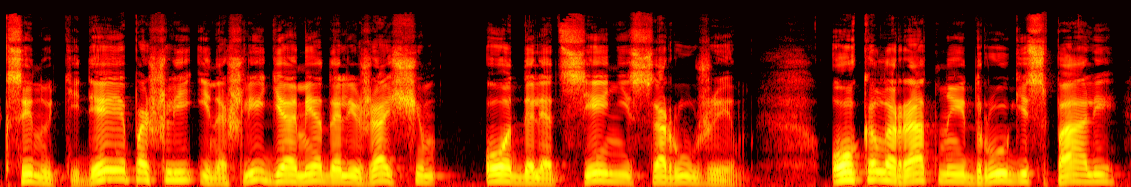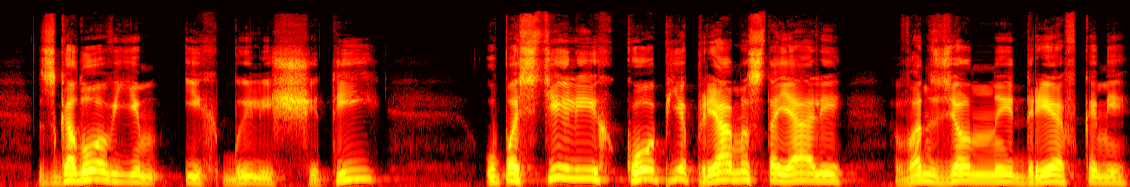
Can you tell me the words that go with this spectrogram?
К сыну Тидея пошли и нашли Диомеда лежащим отдаль от сени с оружием. Около ратные други спали, с головьем их были щиты, у постели их копья прямо стояли, вонзенные древками,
